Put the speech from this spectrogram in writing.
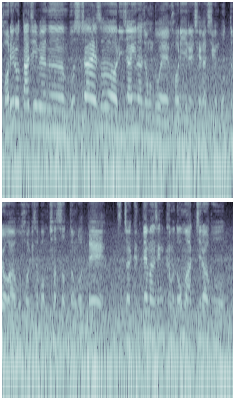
거리로 따지면은 무스자에서 리자이나 정도의 거리를 제가 지금 못 들어가고 거기서 멈췄었던 건데 진짜 그때만 생각하면 너무 아찔하고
